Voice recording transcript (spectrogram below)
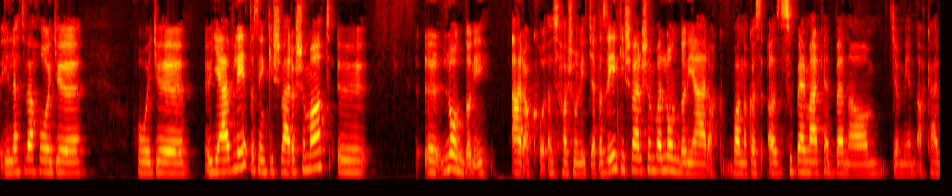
illetve, hogy, hogy ő jelvlét, az én kisvárosomat, ő londoni árakhoz hasonlítja. Az én kisvárosomban londoni árak vannak az, a szupermarketben, a, milyen, akár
